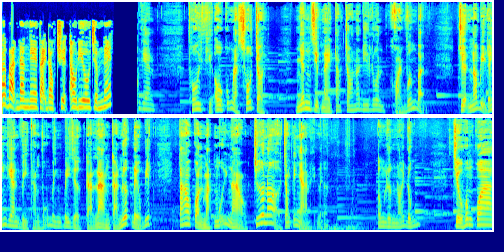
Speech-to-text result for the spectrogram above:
Các bạn đang nghe tại đọc chuyện audio.net Ghen. Thôi thì Âu cũng là số trời. Nhân dịp này tao cho nó đi luôn, khỏi vướng bận. Chuyện nó bị đánh ghen vì thằng Vũ Minh bây giờ cả làng cả nước đều biết. Tao còn mặt mũi nào chứa nó ở trong cái nhà này nữa. Ông Lương nói đúng. Chiều hôm qua,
